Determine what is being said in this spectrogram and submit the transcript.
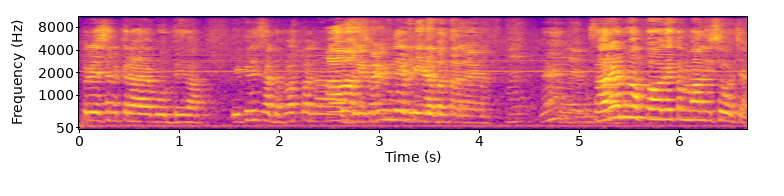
ਆਪਰੇਸ਼ਨ ਕਰਾਇਆ ਗੋਡੇ ਦਾ ਇਹ ਕਹਿੰਦੀ ਸਾਡਾ ਪਾਪਾ ਨਾਲ ਆਵਾਂਗੇ ਮੈਡਮ ਲੈ ਕੇ ਦਾ। ਪਤਾ ਲੈਣ ਹੈਂ? ਸਾਰਿਆਂ ਨੂੰ ਆਪਾਂ ਉਹਦੇ ਕੰਮਾਂ ਦੀ ਸੋਚ ਆ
